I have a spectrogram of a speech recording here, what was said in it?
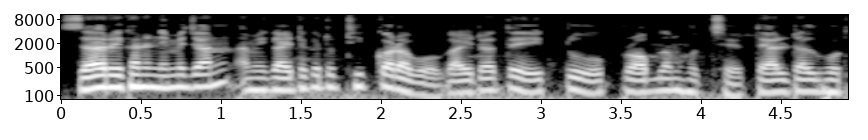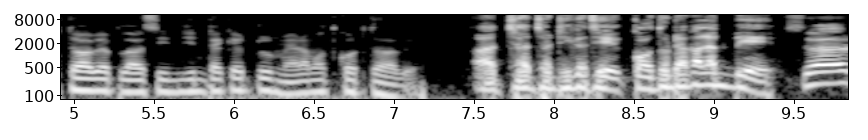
স্যার এখানে নেমে যান। আমি গাড়িটাকে একটু ঠিক করাবো। গাড়িটাতে একটু প্রবলেম হচ্ছে। তেল টাল ভরতে হবে প্লাস ইঞ্জিনটাকে একটু মেরামত করতে হবে। আচ্ছা আচ্ছা ঠিক আছে। কত টাকা লাগবে? স্যার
